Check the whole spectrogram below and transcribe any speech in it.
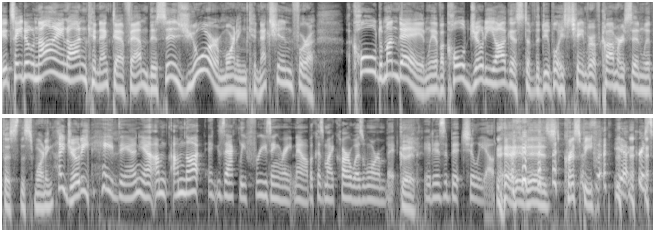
It's 809 on Connect FM. This is your morning connection for a, a cold Monday, and we have a cold Jodi August of the DuBois Chamber of Commerce in with us this morning. Hi, Jodi. Hey Dan, yeah, I'm I'm not exactly freezing right now because my car was warm, but Good. it is a bit chilly out there. it is crispy. yeah, cris-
